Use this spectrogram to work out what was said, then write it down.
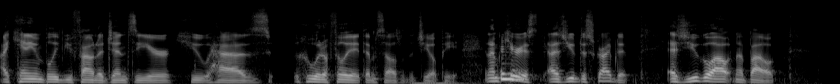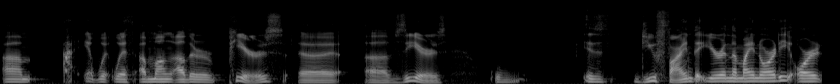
I can't even believe you found a Gen Zer who has who would affiliate themselves with the GOP." And I'm mm-hmm. curious, as you've described it, as you go out and about, um, with, with, among other peers uh, of Zers, is do you find that you're in the minority, or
